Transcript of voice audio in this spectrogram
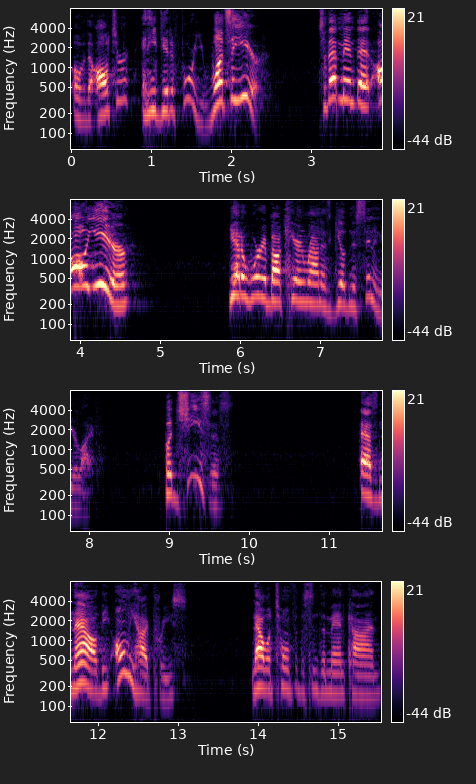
over the altar, and he did it for you once a year. So that meant that all year, you had to worry about carrying around this guilt and this sin in your life. But Jesus, as now the only high priest, now atone for the sins of mankind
